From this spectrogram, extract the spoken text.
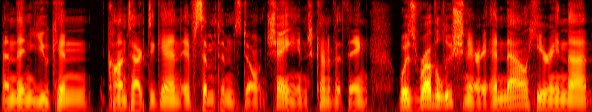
and then you can contact again if symptoms don't change, kind of a thing, was revolutionary. And now hearing that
